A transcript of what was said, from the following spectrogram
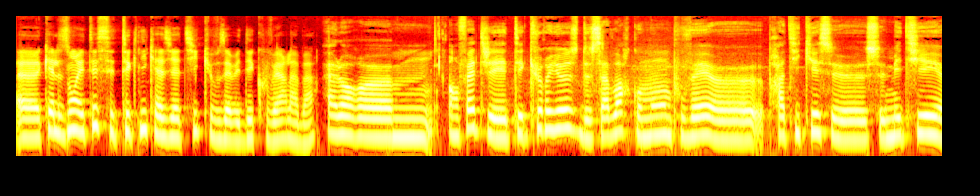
Euh, quelles ont été ces techniques asiatiques que vous avez découvertes là-bas? Alors, euh, en fait, j'ai été curieuse de savoir comment on pouvait pratiquer ce, métier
